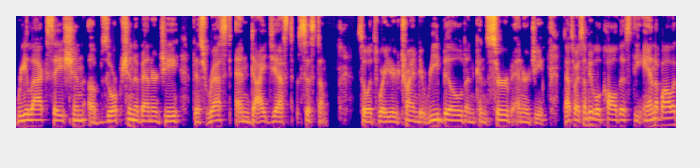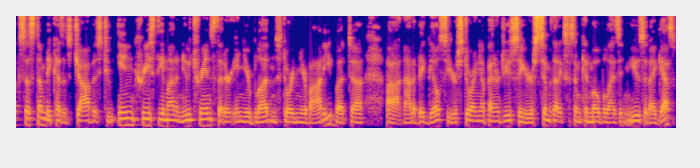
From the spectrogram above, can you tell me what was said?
relaxation, absorption of energy, this rest and digest system. So it's where you're trying to rebuild and conserve energy. That's why some people call this the anabolic system because its job is to increase the amount of nutrients that are in your blood and stored in your body, but uh, uh, not a big deal. So you're storing up energy so your sympathetic system can mobilize it and use it, I guess.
